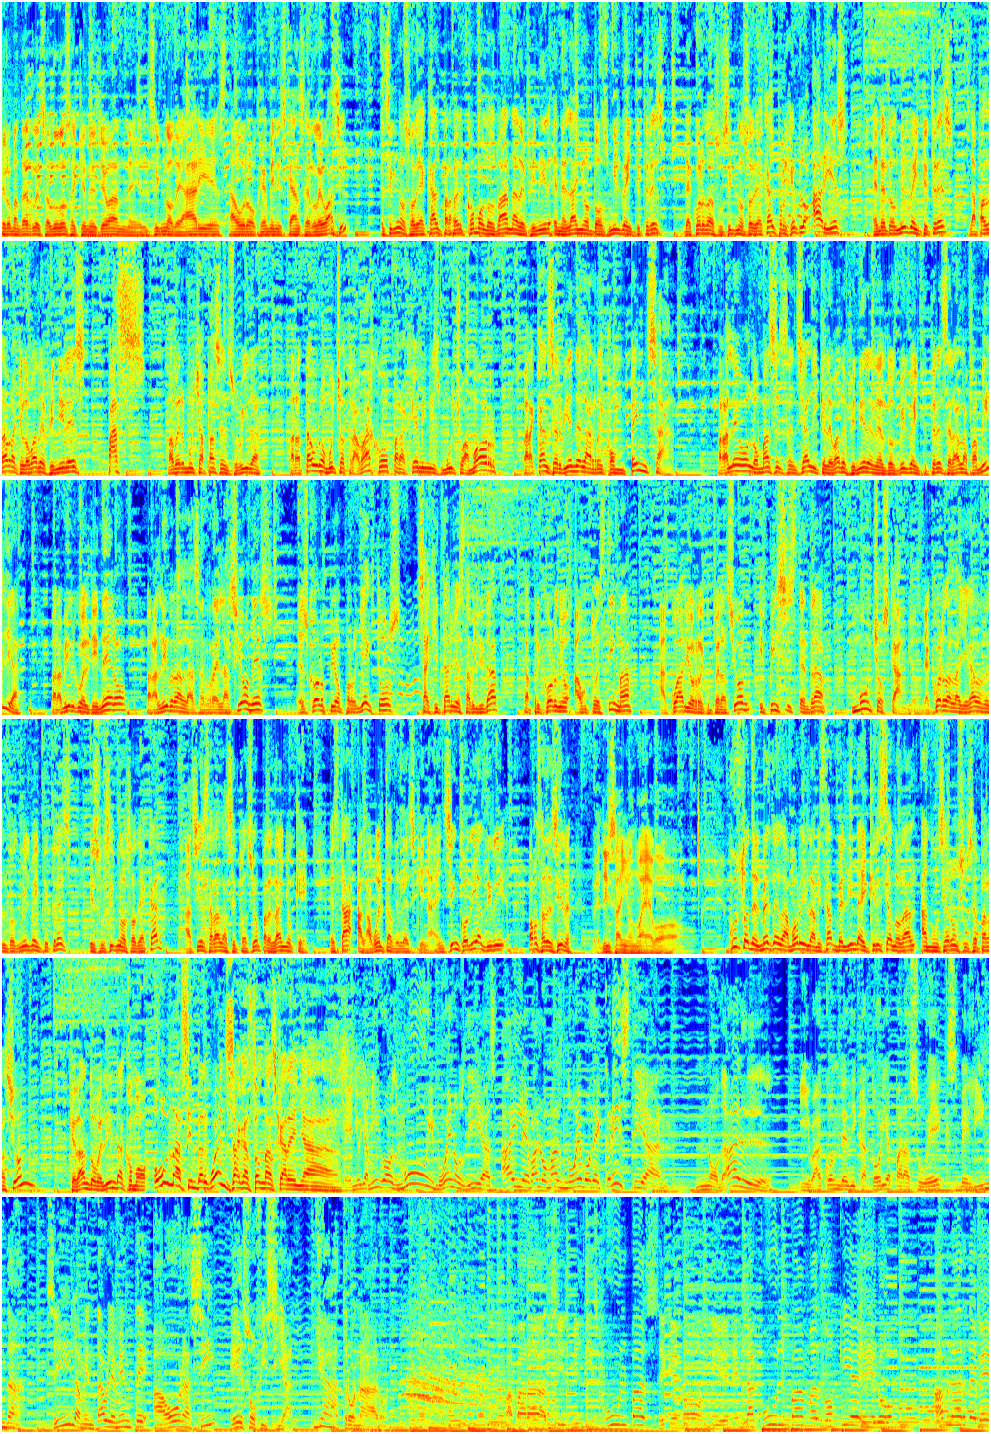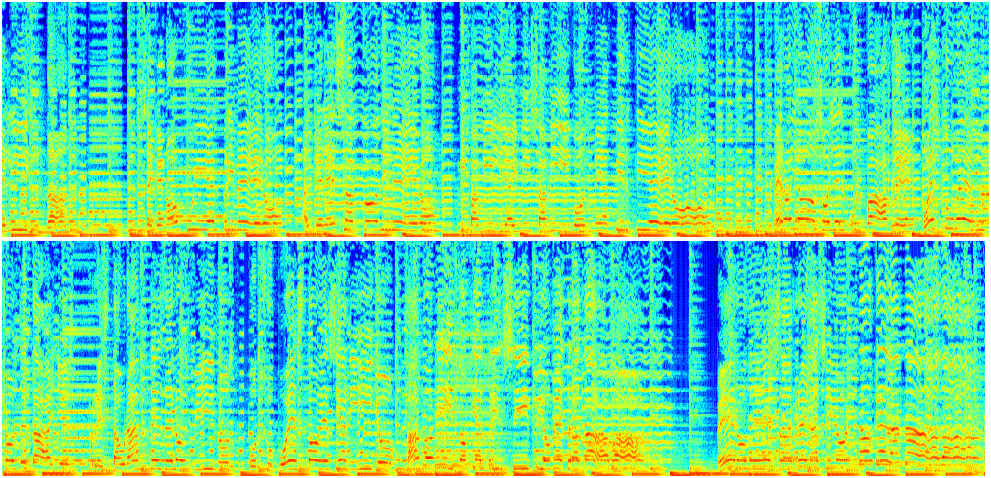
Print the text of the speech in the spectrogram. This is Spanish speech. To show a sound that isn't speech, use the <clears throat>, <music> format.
Quiero mandarle saludos a quienes llevan el signo de Aries, Tauro, Géminis, Cáncer, Leo, así, el signo zodiacal para ver cómo los van a definir en el año 2023 de acuerdo a su signo zodiacal. Por ejemplo, Aries, en el 2023, la palabra que lo va a definir es paz. Va a haber mucha paz en su vida. Para Tauro, mucho trabajo. Para Géminis, mucho amor. Para Cáncer viene la recompensa. Para Leo, lo más esencial y que le va a definir en el 2023 será la familia. Para Virgo, el dinero. Para Libra, las relaciones. Escorpio, proyectos. Sagitario, estabilidad. Capricornio, autoestima. Acuario, recuperación. Y Piscis tendrá muchos cambios. De acuerdo a la llegada del 2023 y su signo zodiacal, así estará la situación para el año que está a la vuelta de la esquina. En cinco días dirí- vamos a decir, feliz año nuevo. Justo en el mes del amor y la amistad, Belinda y Cristian Nodal anunciaron su separación, quedando Belinda como una sinvergüenza, Gastón Mascareñas. Genio y amigos, muy buenos días. Ahí le va lo más nuevo de Cristian. Nodal. Y va con dedicatoria para su ex Belinda. Sí, lamentablemente ahora sí es oficial. Ya tronaron. Paparazzis, mil disculpas, sé que no tienen la culpa, mas no quiero hablar de Belinda. Sé que no fui el primero al que le sacó dinero. Mi familia y mis amigos me advirtieron. Pero yo soy el culpable, pues tuve muchos detalles. Restaurantes de los finos, por supuesto ese anillo tan bonito que al principio me trataba. Pero de esa relación no queda nada.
